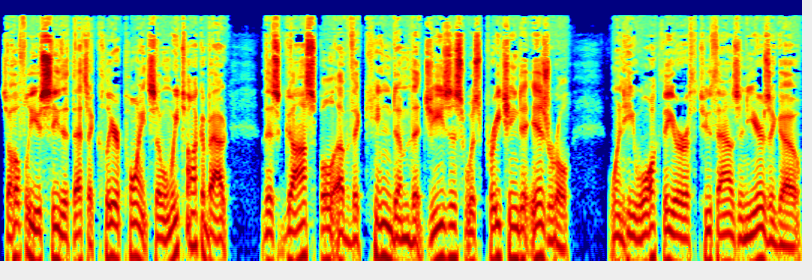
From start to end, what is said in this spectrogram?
So hopefully you see that that's a clear point. So when we talk about this gospel of the kingdom that Jesus was preaching to Israel when he walked the earth 2,000 years ago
